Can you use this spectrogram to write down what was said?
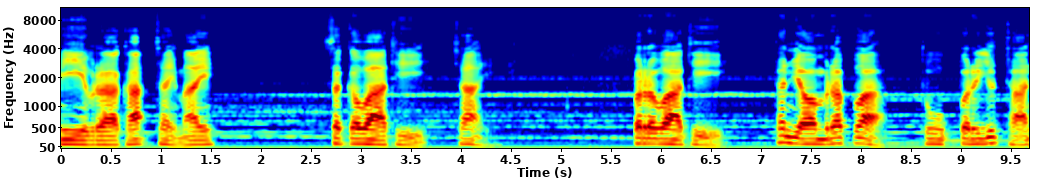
มีราคะใช่ไหมสกวาทีใช่ ปรวาทีท่านยอมรับว่าถูกปริยุทธาน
